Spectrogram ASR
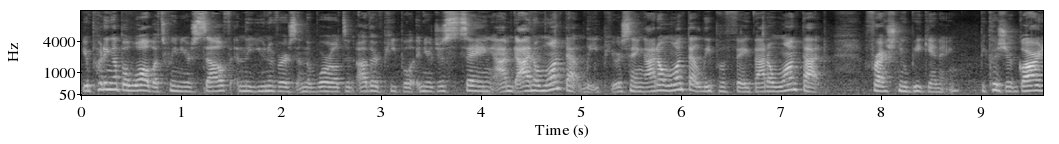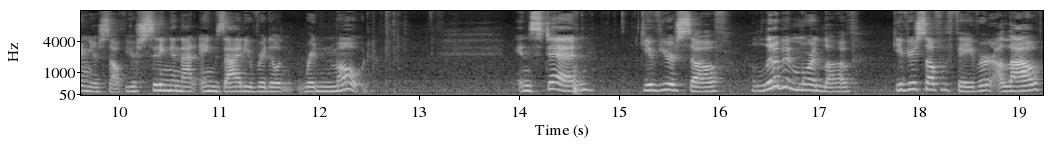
You're putting up a wall between yourself and the universe and the world and other people, and you're just saying, I'm, I don't want that leap. You're saying, I don't want that leap of faith. I don't want that fresh new beginning because you're guarding yourself. You're sitting in that anxiety ridden mode. Instead, give yourself a little bit more love, give yourself a favor, allow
